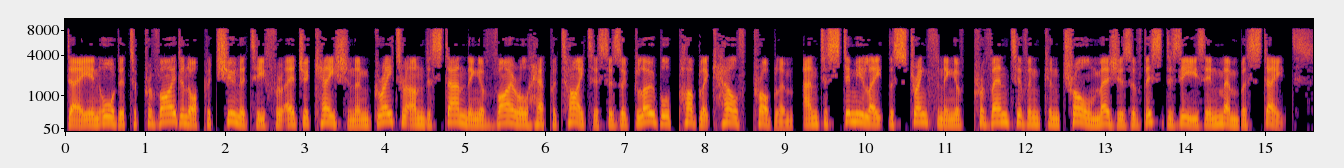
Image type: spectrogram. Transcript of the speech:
Day in order to provide an opportunity for education and greater understanding of viral hepatitis as a global public health problem, and to stimulate the strengthening of preventive and control measures of this disease in member states.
